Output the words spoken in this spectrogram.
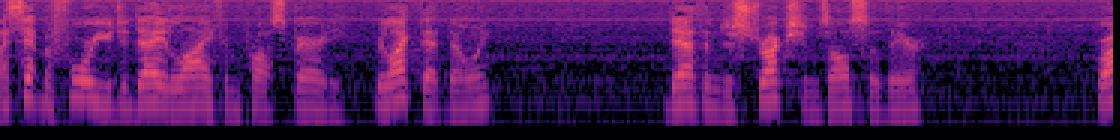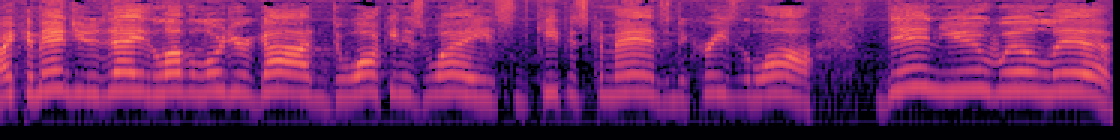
I set before you today life and prosperity. We like that, don't we? Death and destruction is also there. For I command you today to love the Lord your God and to walk in his ways and keep his commands and decrees of the law. Then you will live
